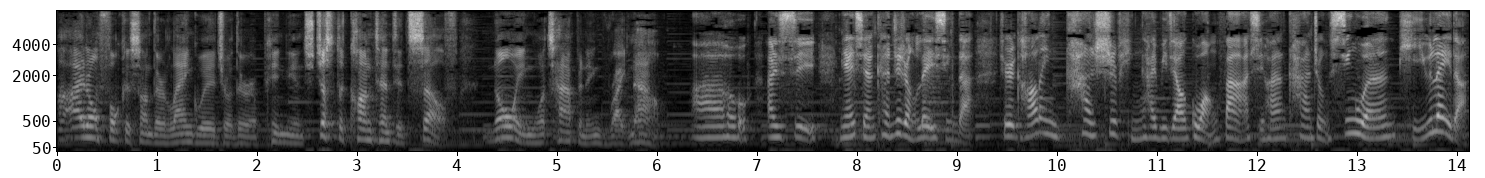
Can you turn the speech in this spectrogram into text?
I don't focus on their language or their opinions, just the content itself, knowing what's happening right now. Oh, I see. 你还喜欢看这种类型的，就是 Colin 看视频还比较广泛啊，喜欢看这种新闻、体育类的，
